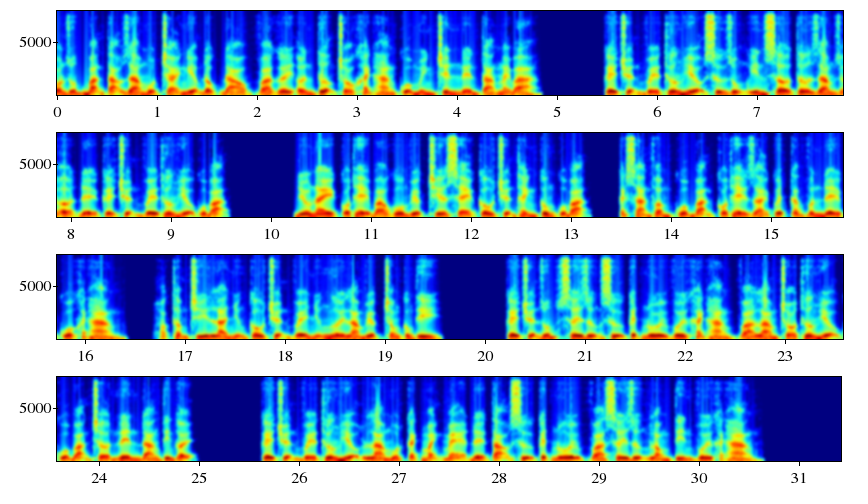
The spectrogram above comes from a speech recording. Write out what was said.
còn giúp bạn tạo ra một trải nghiệm độc đáo và gây ấn tượng cho khách hàng của mình trên nền tảng này ba. Kể chuyện về thương hiệu sử dụng Instagram để kể chuyện về thương hiệu của bạn. Điều này có thể bao gồm việc chia sẻ câu chuyện thành công của bạn, cách sản phẩm của bạn có thể giải quyết các vấn đề của khách hàng, hoặc thậm chí là những câu chuyện về những người làm việc trong công ty. Kể chuyện giúp xây dựng sự kết nối với khách hàng và làm cho thương hiệu của bạn trở nên đáng tin cậy. Kể chuyện về thương hiệu là một cách mạnh mẽ để tạo sự kết nối và xây dựng lòng tin với khách hàng.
